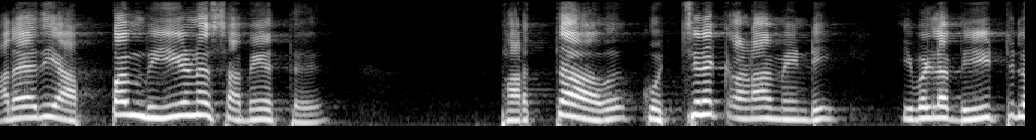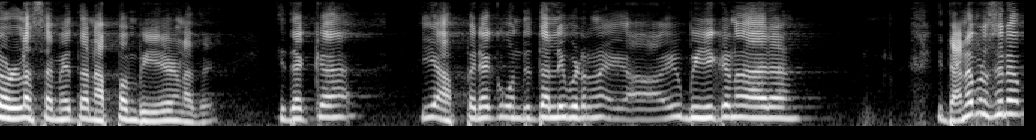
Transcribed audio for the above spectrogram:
അതായത് ഈ അപ്പം വീണ സമയത്ത് ഭർത്താവ് കൊച്ചിനെ കാണാൻ വേണ്ടി ഇവളുടെ വീട്ടിലുള്ള സമയത്താണ് അപ്പം വീഴണത് ഇതൊക്കെ ഈ അപ്പനൊക്കെ ഉന്തിത്തള്ളി വിടണ വീഴിക്കണത് ആരാണ്? ഇതാണ് പ്രശ്നം.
